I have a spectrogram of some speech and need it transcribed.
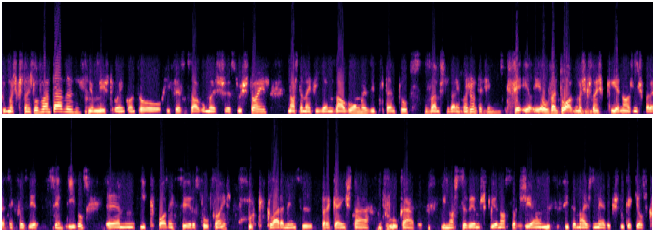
umas questões levantadas, o Sr. Ministro encontrou e fez-nos algumas eh, sugestões, nós também fizemos algumas e, portanto, vamos estudar em conjunto. Enfim, ele levantou algumas questões que a nós nos parecem fazer sentido um, ehm, e que podem ser soluções, porque claramente para quem está deslocado e nós sabemos que a nossa região necessita mais de médicos do que aqueles que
